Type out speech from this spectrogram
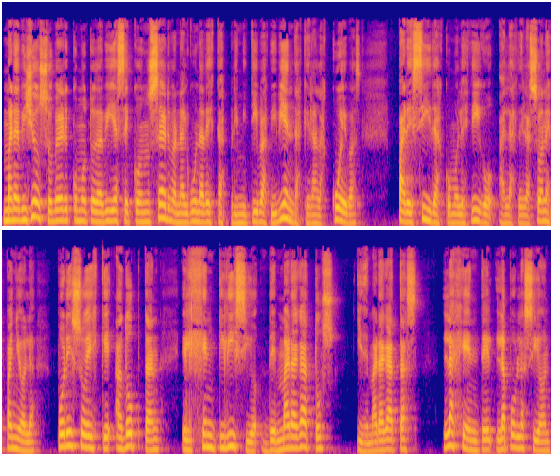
maravilloso ver cómo todavía se conservan algunas de estas primitivas viviendas, que eran las cuevas, parecidas, como les digo, a las de la zona española. Por eso es que adoptan el gentilicio de Maragatos y de Maragatas, la gente, la población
